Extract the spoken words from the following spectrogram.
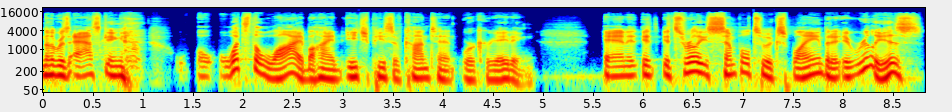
In other words, asking, what's the why behind each piece of content we're creating? And it, it, it's really simple to explain, but it, it really is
